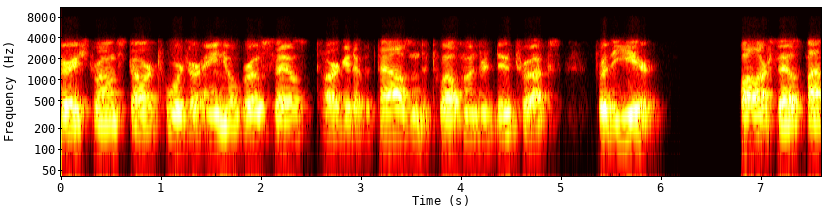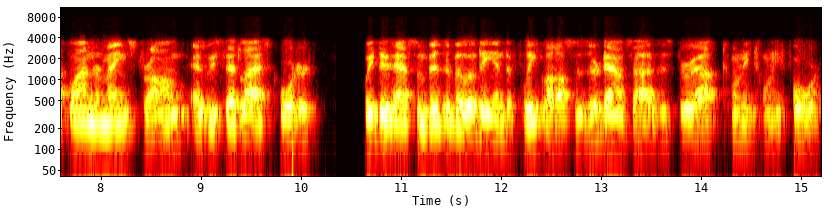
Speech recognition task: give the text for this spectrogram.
Very strong start towards our annual gross sales target of 1,000-1,200 new trucks for the year. While our sales pipeline remains strong, as we said last quarter, we do have some visibility into fleet losses or downsizes throughout 2024.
